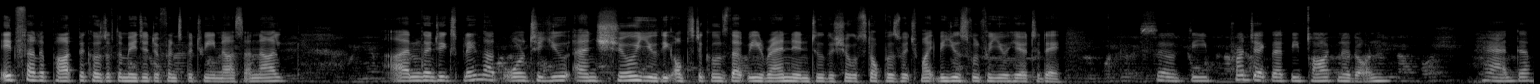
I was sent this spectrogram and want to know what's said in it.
it fell apart because of the major difference between us, and I'll I'm going to explain that all to you and show you the obstacles that we ran into, the showstoppers, which might be useful for you here today. So the project that we partnered on had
